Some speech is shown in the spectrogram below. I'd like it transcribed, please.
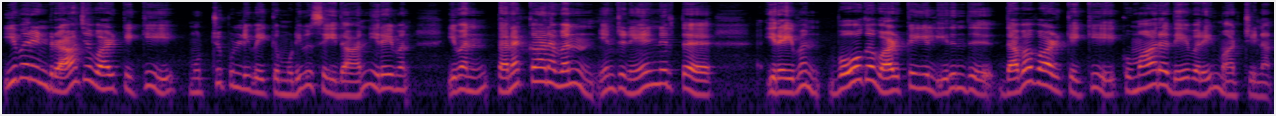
இவரின் ராஜ வாழ்க்கைக்கு முற்றுப்புள்ளி வைக்க முடிவு செய்தான் இறைவன். இவன் தனக்கானவன் என்று நிர்ணயித்த இறைவன் போக வாழ்க்கையில் இருந்து தவ வாழ்க்கைக்கு குமாரதேவரை மாற்றினான்.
